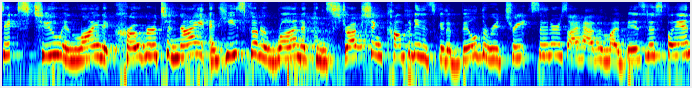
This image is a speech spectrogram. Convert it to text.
6'2 in line at Kroger tonight, and he's going to run a construction company that's going to build the retreat centers I have in my business plan,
